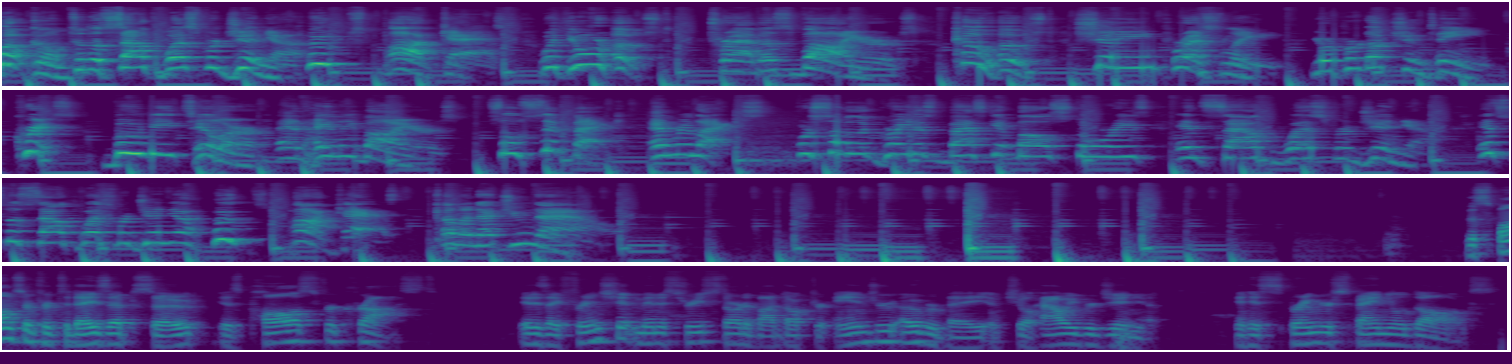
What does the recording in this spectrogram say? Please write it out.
Welcome to the Southwest Virginia Hoops Podcast with your host, Travis Byers, co host, Shane Presley, your production team, Chris Booby Tiller and Haley Byers. So sit back and relax for some of the greatest basketball stories in Southwest Virginia. It's the Southwest Virginia Hoops Podcast coming at you now. The sponsor for today's episode is Paws for Christ. It is a friendship ministry started by Dr. Andrew Overbay of Chilhowie, Virginia, and his Springer Spaniel dogs.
